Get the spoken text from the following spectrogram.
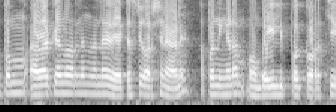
അപ്പം അതൊക്കെ എന്ന് പറഞ്ഞാൽ നല്ല ലേറ്റസ്റ്റ് വെർഷനാണ് അപ്പം നിങ്ങളുടെ മൊബൈലിൽ ഇപ്പോൾ കുറച്ച്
